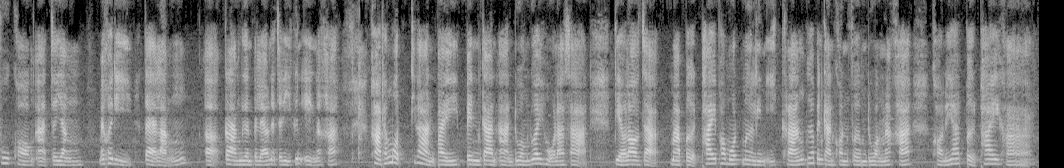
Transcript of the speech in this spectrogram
คู่ครองอาจจะยังไม่ค่อยดี แต่หลังกลางเดือนไปแล้วเนี่ยจะดีขึ้นเองนะคะ ค่ะทั้งหมดที่ผ่านไปเป็นการอ่านดวงด้วยโหราศาสตร์ เดี๋ยวเราจะมาเปิดไพ่พ่อมดเมอร์ลินอีกครั้ง เพื่อเป็นการคอนเฟิร์มดวงนะคะ ขออนุญาตเปิดไพ่ค่ะ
